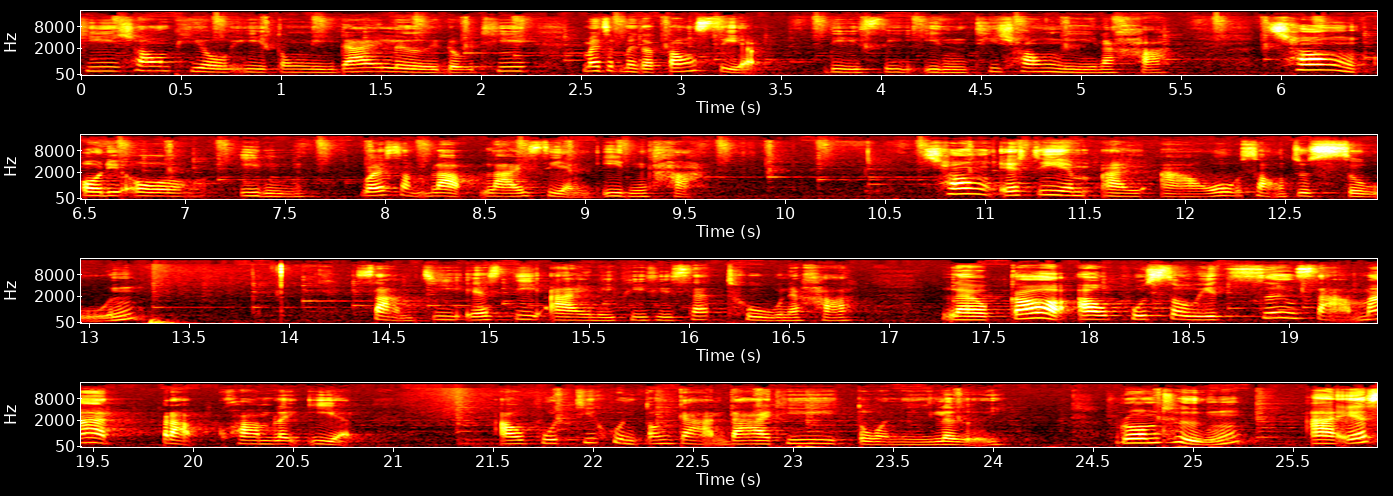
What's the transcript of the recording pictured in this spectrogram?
ที่ช่อง PoE ตรงนี้ได้เลย โดยที่ไม่จำเป็นจะต้องเสียบ DC in ที่ช่องนี้นะคะ ช่อง Audio in ไว้สำหรับลายเสียง in ค่ะ ช่อง HDMI out 2.0 3G SDI ใน PTZ2 นะคะ แล้วก็ Output Switch ซึ่งสามารถปรับความละเอียด Output ที่คุณต้องการได้ที่ตัวนี้เลย รวมถึง RS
